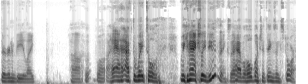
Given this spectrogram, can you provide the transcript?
they're going to be like, uh, well, I have to wait till we can actually do things. I have a whole bunch of things in store.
